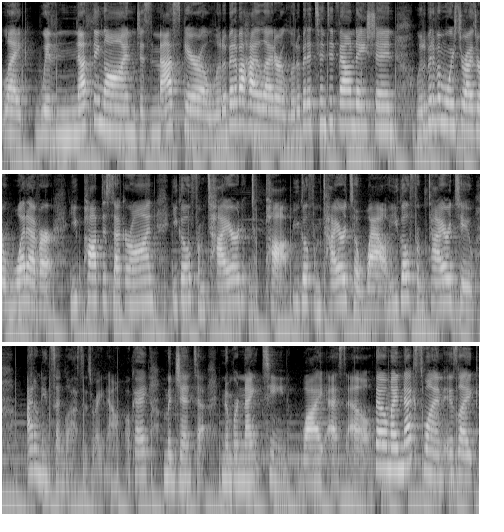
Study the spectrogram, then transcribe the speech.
like with nothing on, just mascara, a little bit of a highlighter, a little bit of tinted foundation, a little bit of a moisturizer, whatever. You pop the sucker on, you go from tired to pop. You go from tired to wow. You go from tired to I don't need sunglasses right now, okay? Magenta, number 19, YSL. So my next one is like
